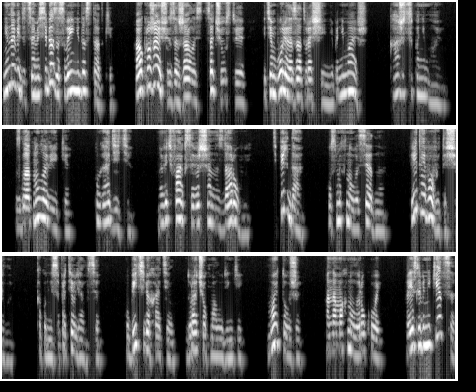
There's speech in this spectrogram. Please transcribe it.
ненавидят сами себя за свои недостатки, а окружающих за жалость, сочувствие и тем более за отвращение, понимаешь? Кажется, понимаю. Сглотнула Вики. Погодите, но ведь Фальк совершенно здоровый. Теперь да, усмехнулась Эдна. Лита его вытащила. Как он не сопротивлялся. Убить себя хотел, дурачок молоденький. Мой тоже. Она махнула рукой. А если бы не Кетса,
